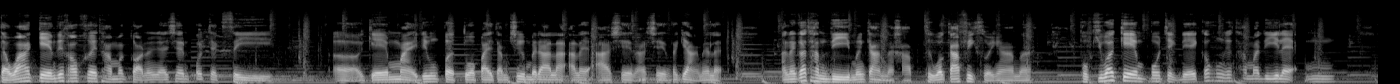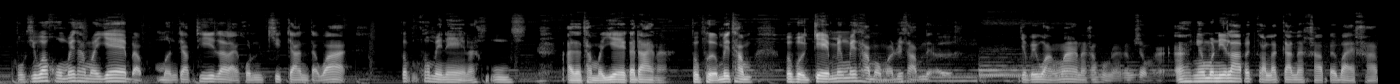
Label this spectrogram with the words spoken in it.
แต่ว่าเกมที่เขาเคยทำมาก่อนนั้นเช่น Project 4 เอ่อเกมใหม่ที่เพิ่งเปิดตัวไปจำชื่อไม่ได้ละอะไร Archain Archain สักอย่างนั่แหละ อันนั้นก็ทำดีเหมือนกันนะครับ ถือว่ากราฟิกสวยงามนะ ผมคิดว่าเกม Project Day ก็คงจะทำมาดีแหละผมคิดว่าคงไม่ทำมาแย่แบบเหมือนกับที่หลายๆ คนคิดกันแต่ว่าก็ก็ไม่แน่นะอืมอาจจะทำมาแย่ก็ได้นะเผลอๆไม่ทำเผลอๆเกมแม่งไม่ทำออกมาด้วยซ้ำเนี่ยเอออย่าไปหวังมากนะครับผมนะท่านผู้ชมฮะอะงั้นวันนี้ลาไปก่อนละกันนะครับบ๊ายบายครับ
